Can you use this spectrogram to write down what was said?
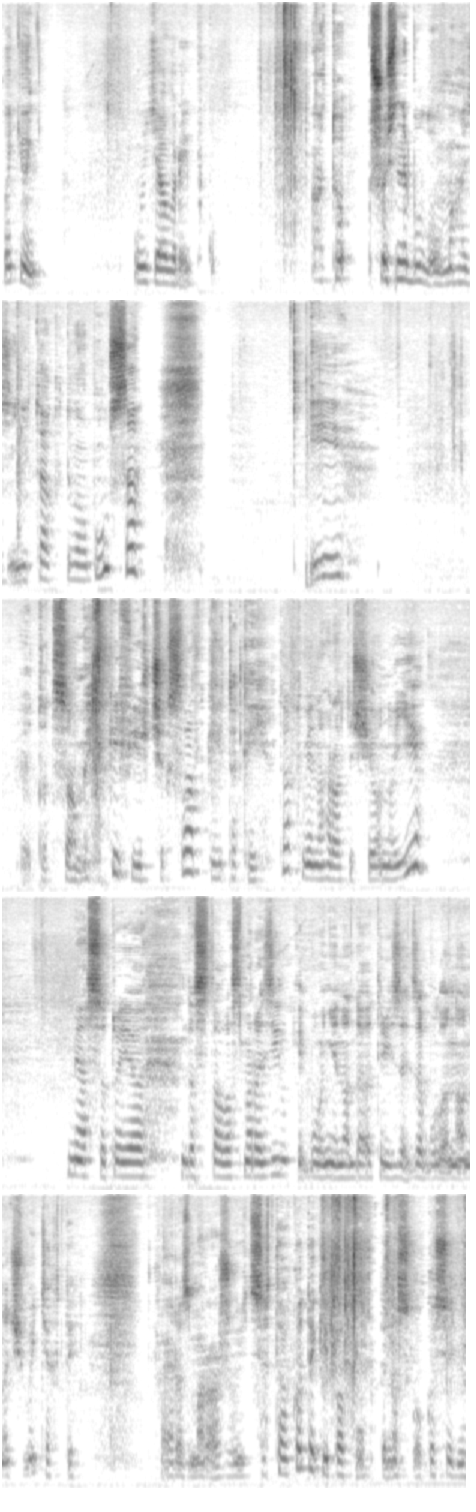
Батюнь. Узяв рибку. А то щось не було в магазині. Так, два муса. І этот самий кефірчик сладкий такий. Так, виноград ще воно є. М'ясо то я достала з морозилки, бо не треба відрізати, забула на ніч витягти. Хай розморажується. Так, отакі покупки. Наскільки сьогодні.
